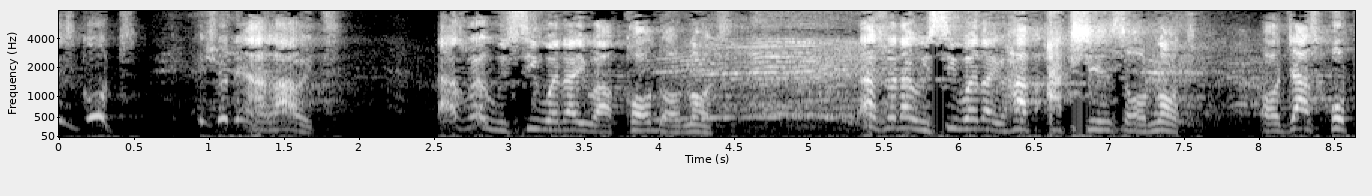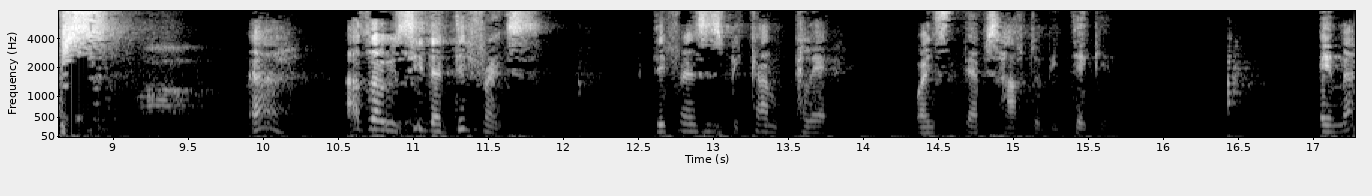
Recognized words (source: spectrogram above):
It's good. You shouldn't allow it. That's where we see whether you are called or not. That's whether we see whether you have actions or not, or just hopes. Yeah. That's where we see the difference. The differences become clear when steps have to be taken. Amen.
